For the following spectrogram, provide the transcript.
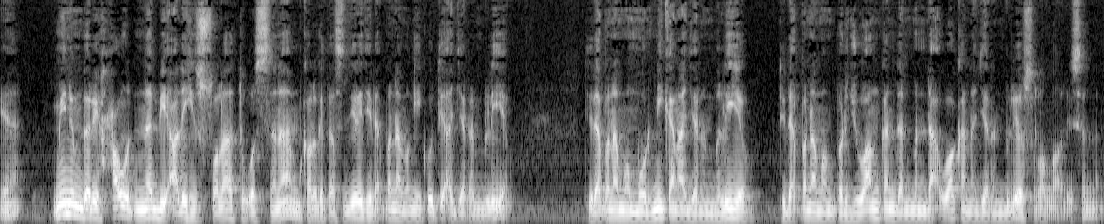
ya minum dari haud Nabi alaihi salatu wassalam kalau kita sendiri tidak pernah mengikuti ajaran beliau. Tidak pernah memurnikan ajaran beliau, tidak pernah memperjuangkan dan mendakwakan ajaran beliau sallallahu alaihi wasallam.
